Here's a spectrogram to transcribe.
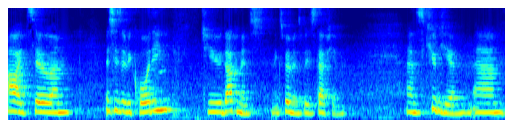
Alright, so um, this is a recording to document an experiment with stuff. And this cube here, um,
